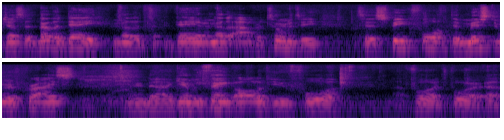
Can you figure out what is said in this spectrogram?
just another day, another day, and another opportunity to speak forth the mystery of Christ. And uh, again, we thank all of you for uh, for for uh,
